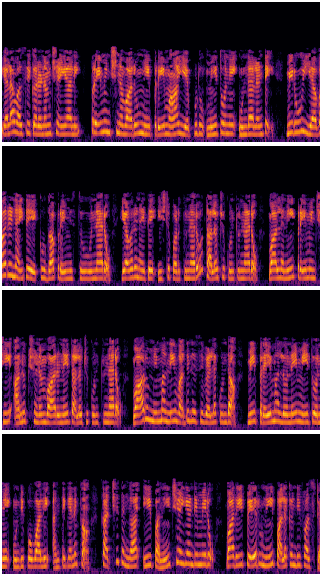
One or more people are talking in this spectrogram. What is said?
ఎలా వశీకరణం చేయాలి? ప్రేమించిన వారు మీ ప్రేమ ఎప్పుడు మీతోనే ఉండాలంటే మీరు ఎవరినైతే ఎక్కువగా ప్రేమిస్తూ ఉన్నారో ఎవరినైతే ఇష్టపడుతున్నారో తలచుకుంటున్నారో వాళ్ళని ప్రేమించి అనుక్షణం వారినే తలచుకుంటున్నారో వారు మిమ్మల్ని వదిలేసి వెళ్ళకుండా మీ ప్రేమలోనే మీతోనే ఉండిపోవాలి అంటే గనక ఖచ్చితంగా ఈ పని చేయండి మీరు. వారి పేరుని పలకండి ఫస్ట్.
